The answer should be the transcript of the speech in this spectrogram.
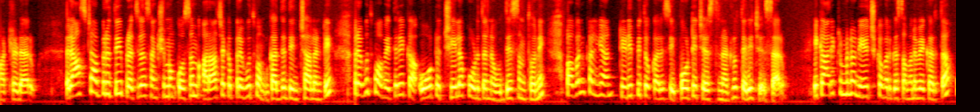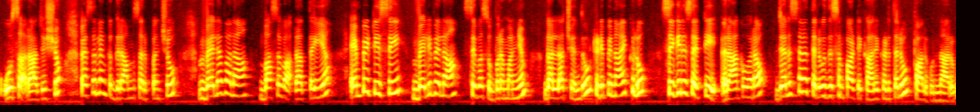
మాట్లాడారు. రాష్ట్ర అభివృద్ధి ప్రజల సంక్షేమం కోసం అరాచక ప్రభుత్వం గద్దె దించాలంటే ప్రభుత్వ వ్యతిరేక ఓటు చీలకూడదన్న ఉద్దేశంతోనే పవన్ కళ్యాణ్ టీడీపీతో కలిసి పోటీ చేస్తున్నట్లు తెలియజేశారు. ఈ కార్యక్రమంలో నియోజకవర్గ సమన్వయకర్త ఊసా రాజేష్ పెసలంక గ్రామ సర్పంచ్ వెలవల బసవ రత్తయ్య ఎంపీటీసీ వెలివెల శివ సుబ్రహ్మణ్యం గల్లా చందు టిడిపి నాయకులు సిగిరిశెట్టి రాఘవరావు జనసేన తెలుగుదేశం పార్టీ కార్యకర్తలు పాల్గొన్నారు.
